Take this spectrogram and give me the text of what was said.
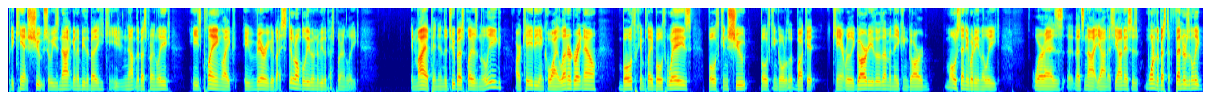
but he can't shoot, so he's not going to be the best. He can't, he's not the best player in the league. He's playing like a very good. I still don't believe him to be the best player in the league in my opinion, the two best players in the league are KD and Kawhi Leonard right now. Both can play both ways. Both can shoot. Both can go to the bucket. Can't really guard either of them, and they can guard most anybody in the league. Whereas uh, that's not Giannis. Giannis is one of the best defenders in the league.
